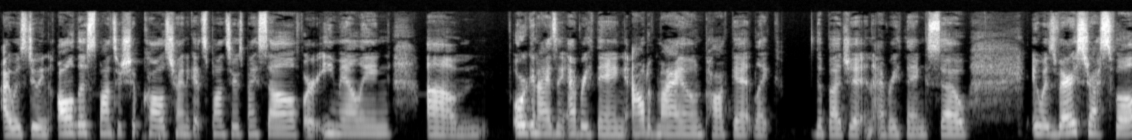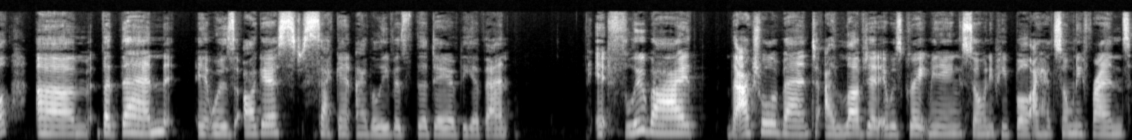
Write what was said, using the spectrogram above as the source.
I was doing all the sponsorship calls, trying to get sponsors myself or emailing, um, organizing everything out of my own pocket, like the budget and everything. So it was very stressful. Um, but then it was August 2nd, I believe, is the day of the event. It flew by the actual event. I loved it. It was great meeting so many people. I had so many friends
